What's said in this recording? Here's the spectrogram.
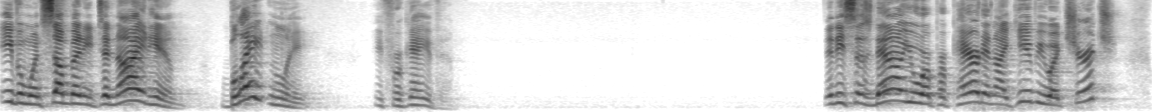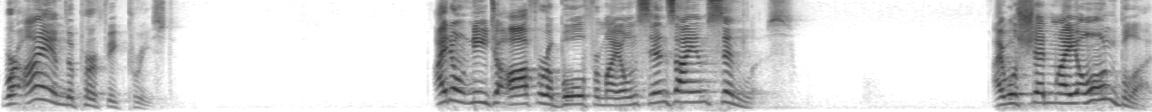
Even when somebody denied him blatantly he forgave them. Then he says now you are prepared and i give you a church where i am the perfect priest I don't need to offer a bull for my own sins. I am sinless. I will shed my own blood.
